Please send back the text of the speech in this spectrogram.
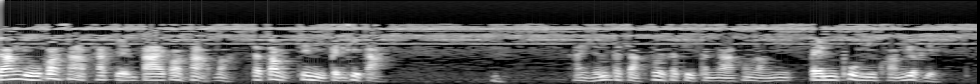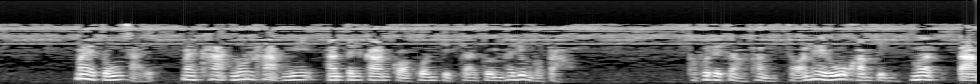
ยังอยู่ก็ทราบชัดเจนตายก็ทราบว่า จะต้องที่นี่เป็นที่ตายให้เห็นประจักษ์ด้วยสติปัญญาของเรานี้ เป็นผู้มีความเยือกเย็น ไม่สงสัยไม่คาดโน้นคาดนี้ อันเป็นการก่อควรจิตใจตนให้ยุ่งเปล่าๆพระพุทธเจ้าท่านสอนให้รู้ความจริง เมื่อต่าง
